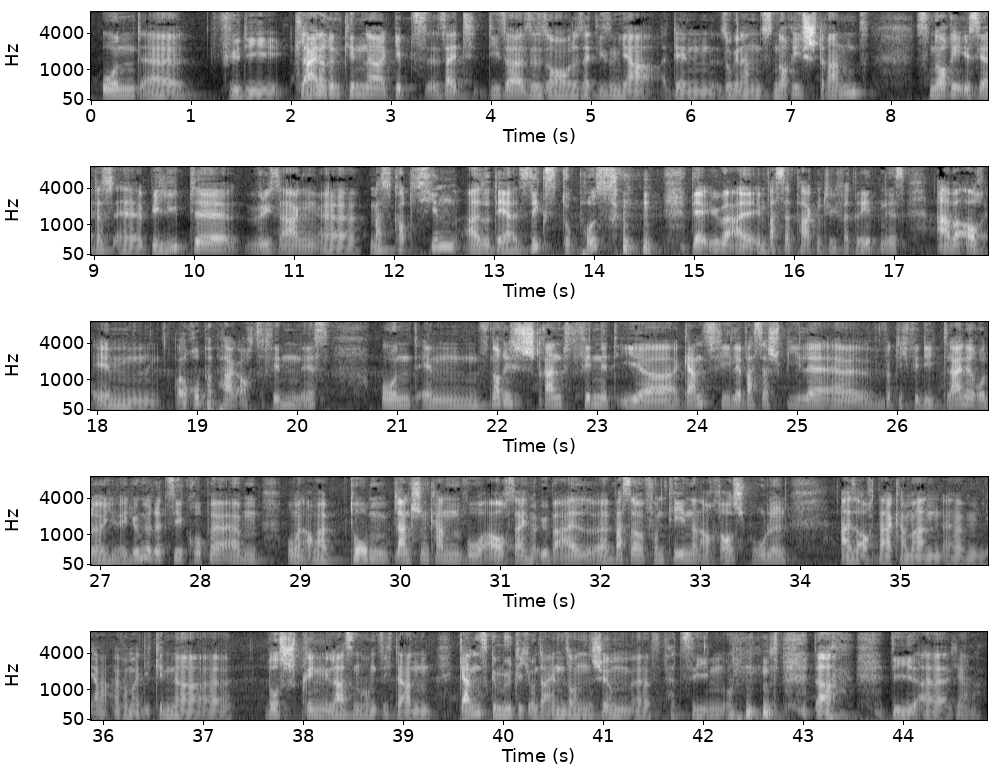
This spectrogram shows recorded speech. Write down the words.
Und äh, für die kleineren Kinder gibt's seit dieser Saison oder seit diesem Jahr den sogenannten Snorri-Strand. Snorri ist ja das äh, beliebte, würde ich sagen, äh, Maskottchen, also der Sixtopus, der überall im Wasserpark natürlich vertreten ist, aber auch im Europapark auch zu finden ist. Und im Snorri-Strand findet ihr ganz viele Wasserspiele, äh, wirklich für die kleinere oder jüngere Zielgruppe, ähm, wo man auch mal toben, planschen kann, wo auch, sag ich mal, überall äh, Wasserfontänen dann auch raussprudeln. Also auch da kann man ähm, ja einfach mal die Kinder äh, losspringen lassen und sich dann ganz gemütlich unter einen Sonnenschirm äh, verziehen und da die äh, ja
